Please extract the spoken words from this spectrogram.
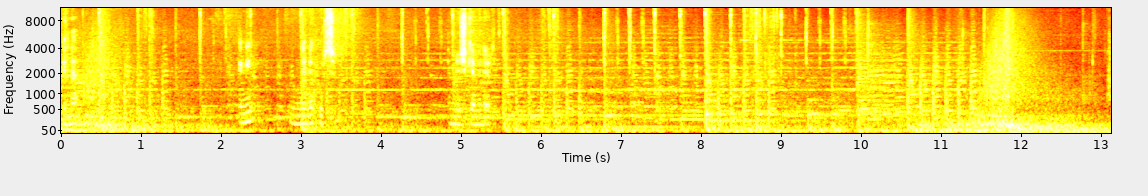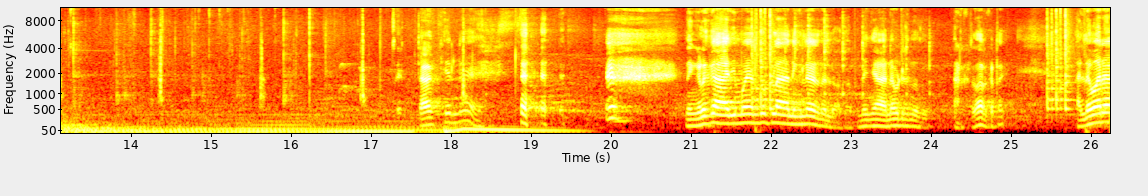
പിന്നെ ഇനി ഒന്നിനെ കുറിച്ച് അന്വേഷിക്കാൻ വേണ്ടി അടുത്ത് സെറ്റാക്കിയല്ലേ നിങ്ങൾ കാര്യമായ എന്തോ പ്ലാനിങ്ങിലായിരുന്നല്ലോ. അതാ പിന്നെ ഞാൻ അവിടെ ഇരുന്നത്. നടക്കട്ടെ നടക്കട്ടെ. അല്ല വരാ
